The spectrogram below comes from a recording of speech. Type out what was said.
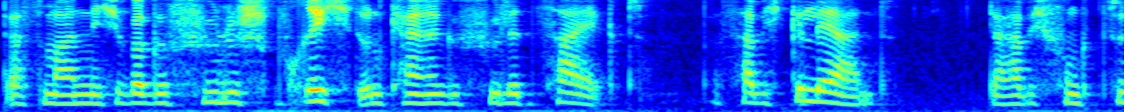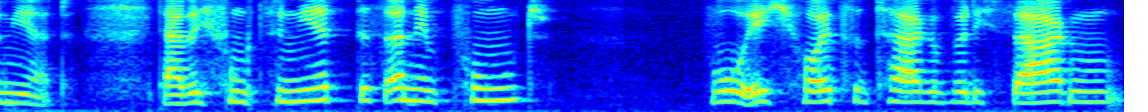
Dass man nicht über Gefühle spricht und keine Gefühle zeigt. Das habe ich gelernt. Da habe ich funktioniert. Da habe ich funktioniert bis an den Punkt, wo ich heutzutage, würde ich sagen,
